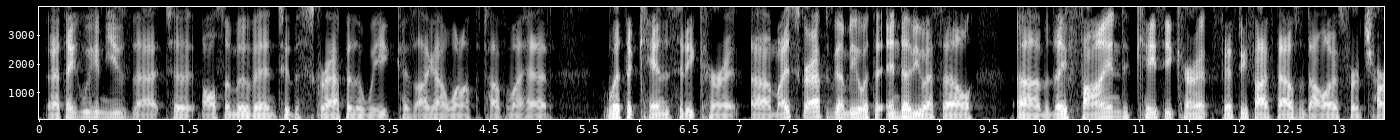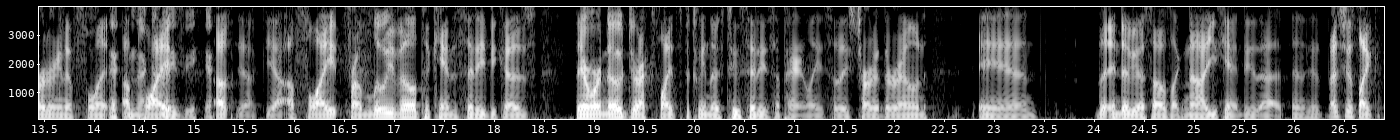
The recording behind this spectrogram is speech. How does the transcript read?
and I think we can use that to also move into the scrap of the week because I got one off the top of my head with the Kansas City Current. Uh, my scrap is going to be with the NWSL. Um, they fined KC Current fifty five thousand dollars for chartering a, fl- a flight. uh, yeah, yeah, a flight from Louisville to Kansas City because there were no direct flights between those two cities apparently. So they chartered their own, and the NWSL was like, "Nah, you can't do that." And that's just like,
